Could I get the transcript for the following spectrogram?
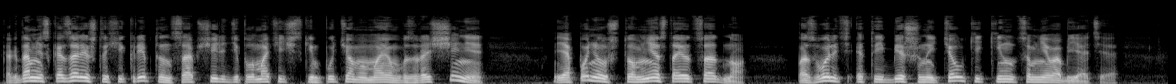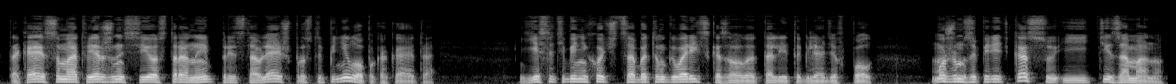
«Когда мне сказали, что Хикрептон сообщили дипломатическим путем о моем возвращении, я понял, что мне остается одно — позволить этой бешеной тёлке кинуться мне в объятия. Такая самоотверженность с ее стороны, представляешь, просто пенелопа какая-то». «Если тебе не хочется об этом говорить», — сказала Талита, глядя в пол, — «можем запереть кассу и идти за Ману».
